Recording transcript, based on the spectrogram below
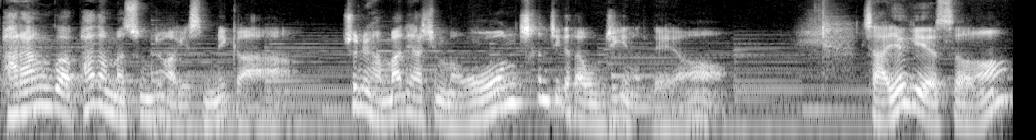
바람과 바다만 순종하겠습니까? 주님 한마디 하시면 온 천지가 다 움직이는데요. 자, 여기에서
